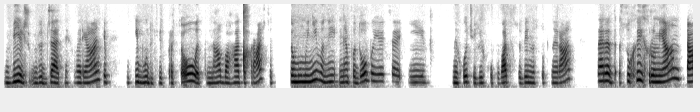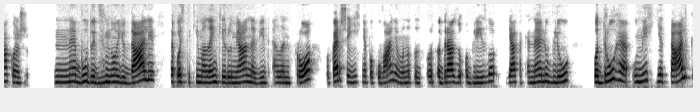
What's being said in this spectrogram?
більш бюджетних варіантів, які будуть відпрацьовувати набагато краще. Тому мені вони не подобаються і не хочу їх купувати собі наступний раз. Серед сухих рум'ян також не будуть зі мною далі. Це ось такі маленькі рум'яна від Ellen Pro. По-перше, їхнє пакування, воно тут одразу облізло. Я таке не люблю. По-друге, у них є тальк,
